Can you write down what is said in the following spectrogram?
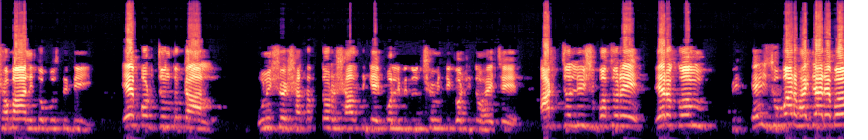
সম্মানিত উপস্থিতি এ পর্যন্ত কাল উনিশশো সাতাত্তর সাল থেকে এই পল্লী বিদ্যুৎ সমিতি গঠিত হয়েছে। আটচল্লিশ বছরে এরকম এই সুপারভাইজার এবং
